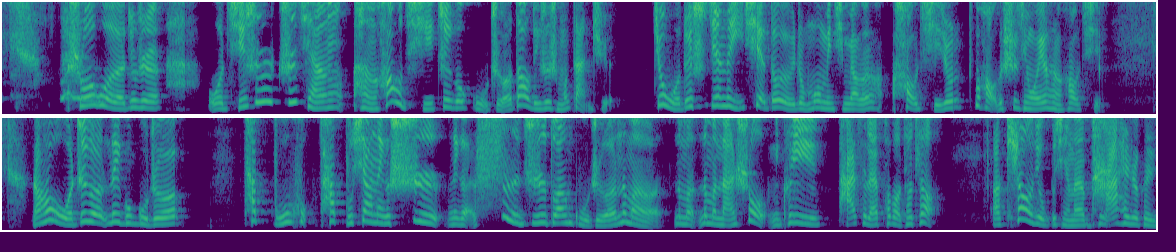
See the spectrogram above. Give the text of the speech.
说过的，就是我其实之前很好奇这个骨折到底是什么感觉。就我对世间的一切都有一种莫名其妙的好奇，就是不好的事情我也很好奇。然后我这个肋骨骨折，它不会，它不像那个是那个四肢端骨折那么那么那么难受，你可以爬起来跑跑跳跳，啊跳就不行了，爬还是可以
